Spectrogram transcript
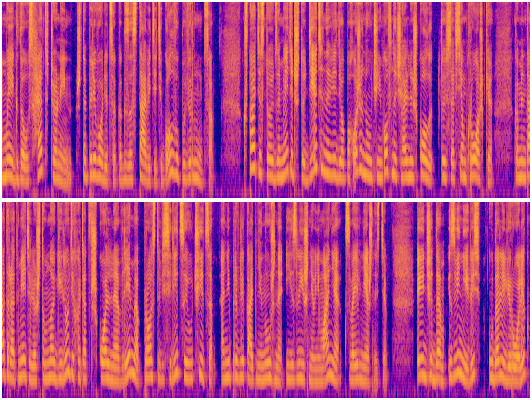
«Make those head turn in», что переводится как «заставить эти головы повернуться». Кстати, стоит заметить, что дети на видео похожи на учеников начальной школы, то есть совсем крошки. Комментаторы отметили, что многие люди хотят в школьное время просто веселиться и учиться, а не привлекать ненужное и излишнее внимание к своей внешности. H&M извинились, удалили ролик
